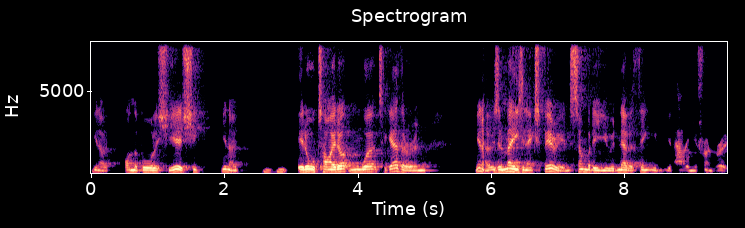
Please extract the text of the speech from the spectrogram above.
you know, on the ball as she is, she, you know, it all tied up and worked together. And, you know, it was an amazing experience. Somebody you would never think you'd have in your front room.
